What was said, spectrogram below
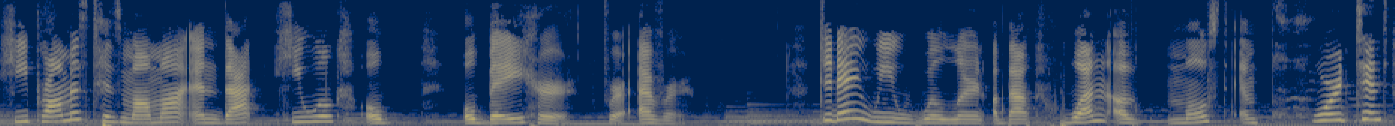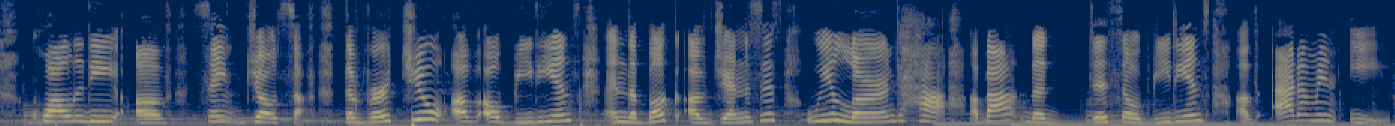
He promised his mama and that he will obey her forever. Today we will learn about one of most important quality of Saint Joseph, the virtue of obedience. In the book of Genesis, we learned how, about the disobedience of Adam and Eve,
